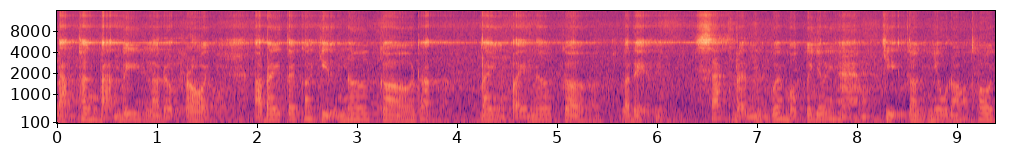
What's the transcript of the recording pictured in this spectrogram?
bản thân bạn đi là được rồi. Ở đây tôi có chữ nơ cờ đó. Đây phải nơ cờ là để xác định với một cái giới hạn chỉ cần nhiêu đó thôi.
